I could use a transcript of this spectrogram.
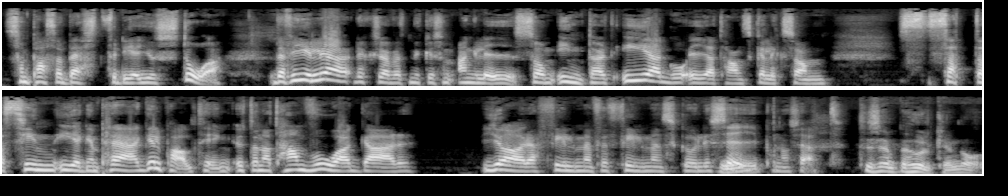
som passar bäst för det just då. Därför gillar jag regissörer väldigt mycket som Ang som inte har ett ego i att han ska liksom sätta sin egen prägel på allting, utan att han vågar göra filmen för filmens skull i sig Mm. på något sätt. Till exempel Hulken då.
